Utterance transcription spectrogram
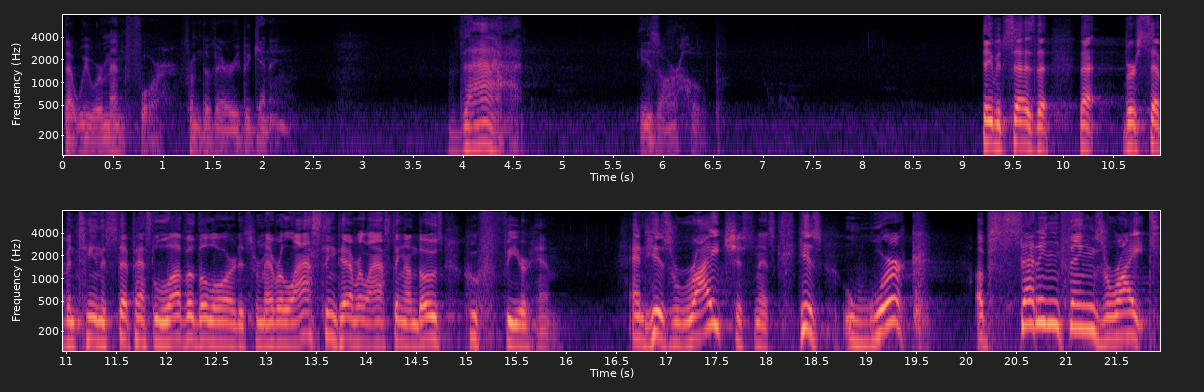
that we were meant for from the very beginning. That is our hope. David says that, that verse 17, the steadfast love of the Lord is from everlasting to everlasting on those who fear him and his righteousness, his work of setting things right.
